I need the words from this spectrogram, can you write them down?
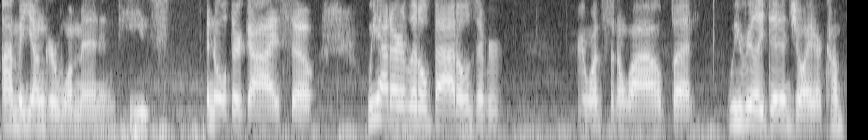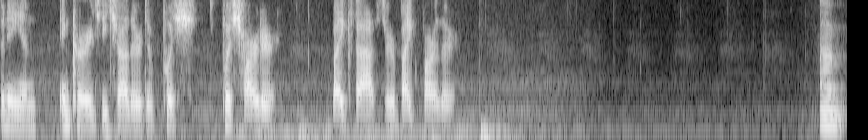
I'm a younger woman and he's an older guy, so we had our little battles every, every once in a while, but we really did enjoy our company and encourage each other to push push harder, bike faster, bike farther. Um,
